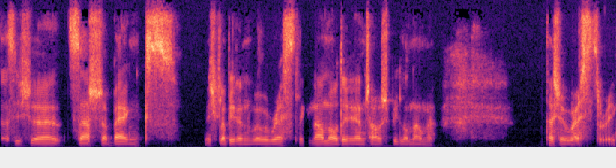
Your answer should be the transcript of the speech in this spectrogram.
Das ist äh, Sasha Banks. Ich glaube, ihren Wrestling-Name oder ihren Schauspielername. Das ist eine Wrestlerin,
